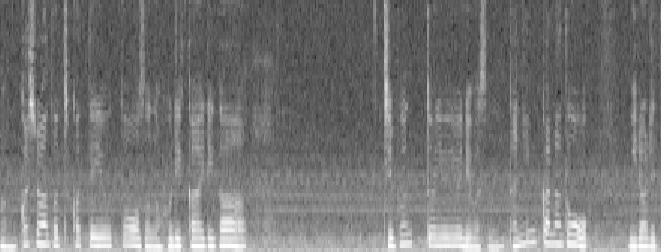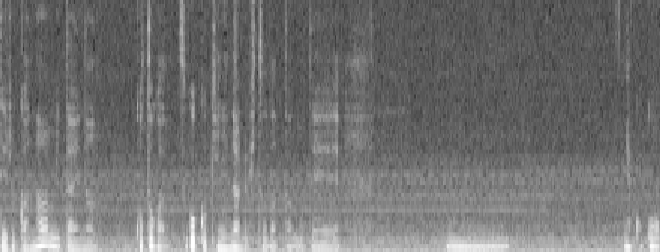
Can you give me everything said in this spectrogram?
昔はどっちかっていうとその振り返りが自分というよりはその他人からどう見られてるかなみたいなことがすごく気になる人だったのでうんいやここ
